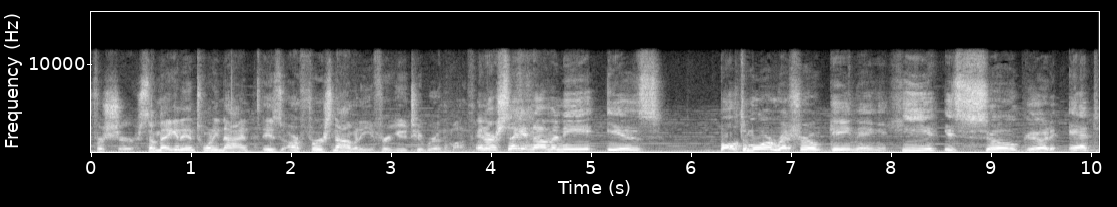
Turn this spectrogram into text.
for sure. So Megadan29 is our first nominee for YouTuber of the Month. And our second nominee is Baltimore Retro Gaming. He is so good at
